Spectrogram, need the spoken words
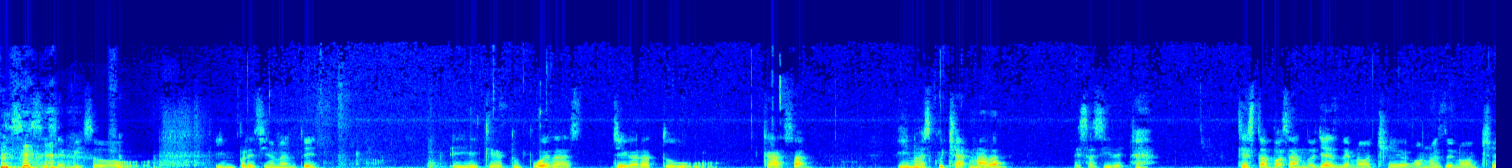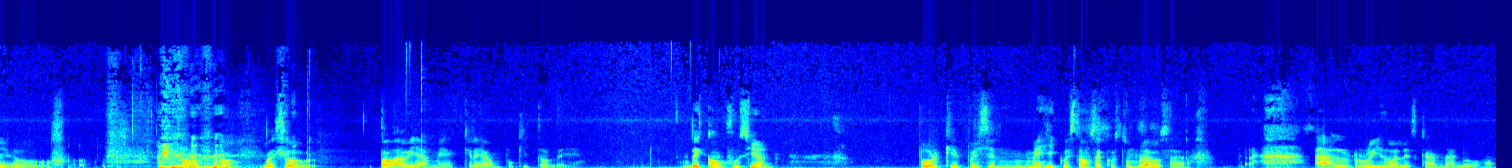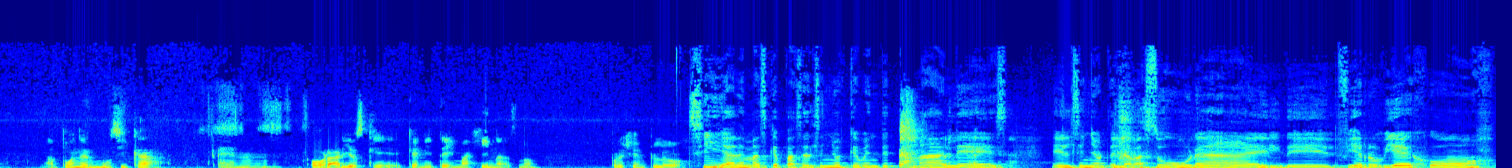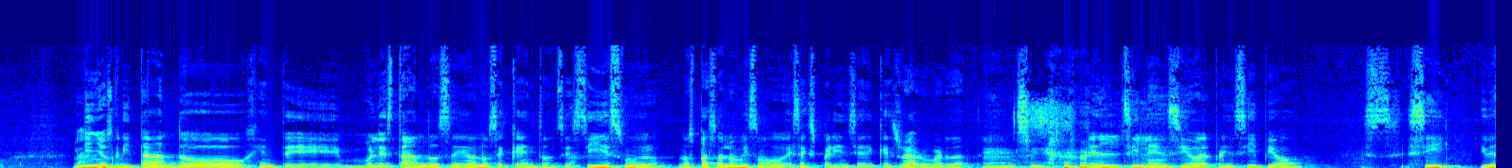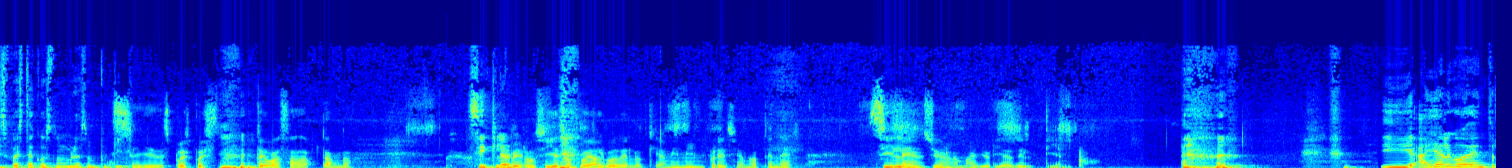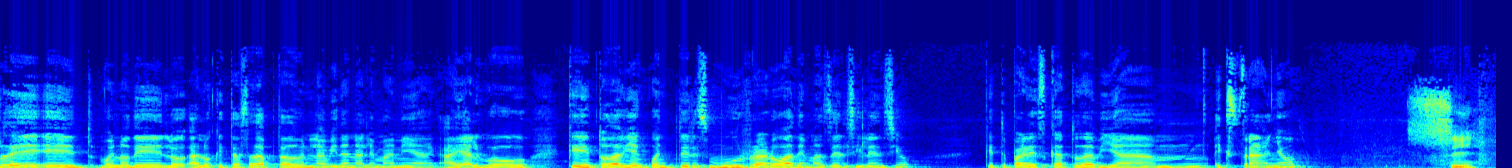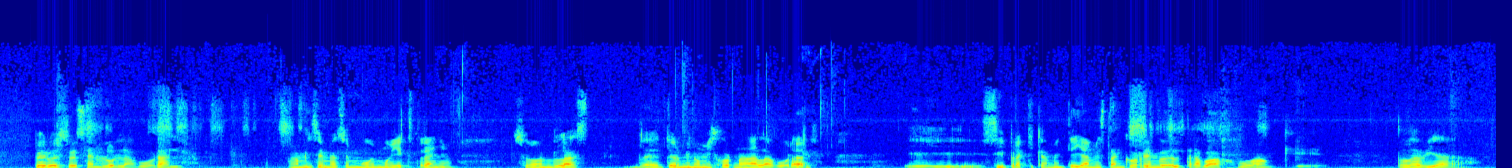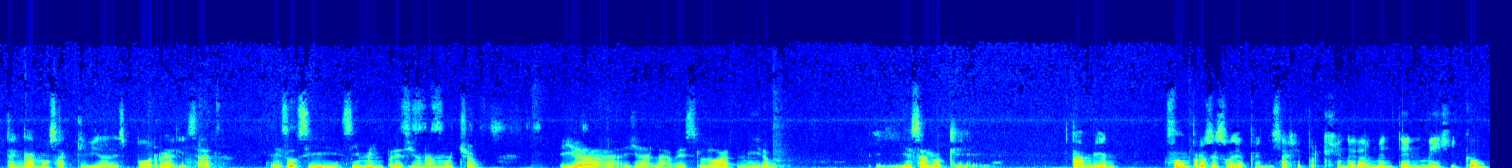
Eso sí se me hizo impresionante. Y que tú puedas llegar a tu casa y no escuchar nada, es así de, ah, ¿qué está pasando? ¿Ya es de noche o no es de noche? O... no, no, eso todavía me crea un poquito de, de confusión porque pues en México estamos acostumbrados a, al ruido, al escándalo, a, poner música en horarios que, que ni te imaginas, ¿no? por ejemplo. Sí, además que pasa el señor que vende tamales, el señor de la basura, el del fierro viejo, niños gritando, gente molestándose o no sé qué. Entonces sí, es nos pasó lo mismo, esa experiencia de que es raro, ¿verdad? Mm, sí. el silencio al principio, sí, y después te acostumbras un poquito. Sí, después pues te vas adaptando. Sí, claro. Pero sí, eso fue algo de lo que a mí me impresionó tener silencio en la mayoría del tiempo. ¿Y hay algo dentro de, eh, bueno, de lo, a lo que te has adaptado en la vida en Alemania? ¿Hay algo que todavía encuentres muy raro, además del silencio? ¿Que te parezca todavía mm, extraño? Sí, pero eso es en lo laboral. A mí se me hace muy, muy extraño son las termino mi jornada laboral y sí prácticamente ya me están corriendo del trabajo aunque todavía tengamos actividades por realizar. Eso sí, sí me impresiona mucho y a, a la vez lo admiro y es algo que también fue un proceso de aprendizaje porque generalmente en México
